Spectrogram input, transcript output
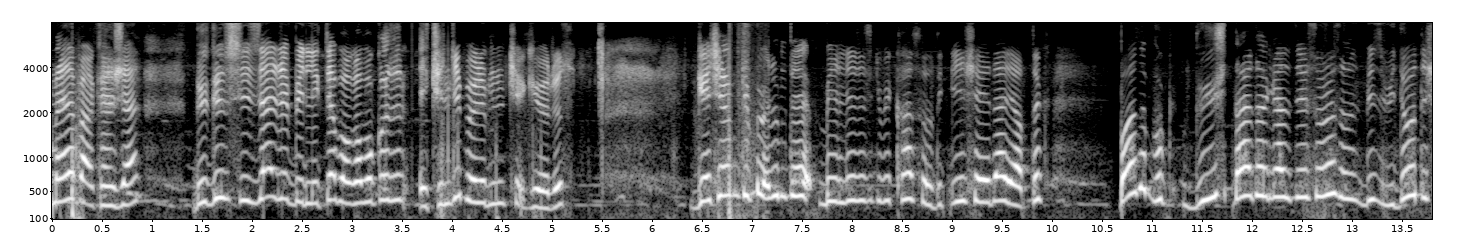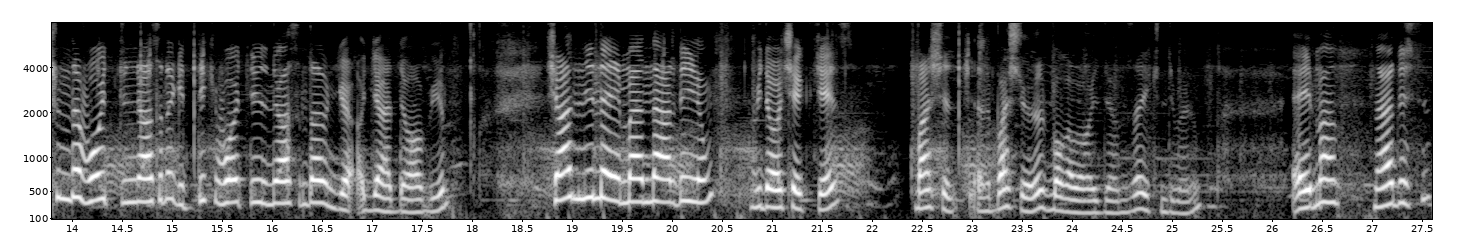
Merhaba arkadaşlar. Bugün sizlerle birlikte Boga Boga'nın ikinci bölümünü çekiyoruz. Geçenki bölümde bildiğiniz gibi kasıldık, iyi şeyler yaptık. Arada bu büyü nereden geldi diye sorarsanız biz video dışında Void dünyasına gittik. Void dünyasından ge- geldi abim. Şu an yine Eymenler'deyim. Video çekeceğiz. Başlıyoruz. Yani başlıyoruz Boga Boga videomuza ikinci bölüm. Eymen neredesin?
